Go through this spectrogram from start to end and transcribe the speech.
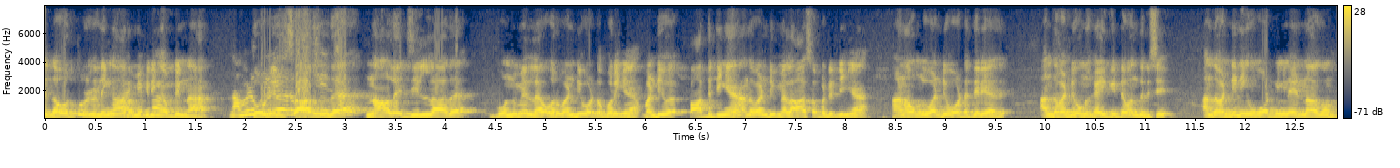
ஏதோ ஒரு தொழில் நீங்க ஆரம்பிக்கிறீங்க அப்படின்னா தொழில் சார்ந்த நாலேஜ் இல்லாத ஒண்ணுமே இல்ல ஒரு வண்டி ஓட்ட போறீங்க. வண்டி பார்த்துட்டீங்க அந்த வண்டி மேல ஆசைப்பட்டுட்டீங்க. ஆனா உங்களுக்கு வண்டி ஓட்ட தெரியாது. அந்த வண்டி உங்க கை கிட்ட வந்துருச்சு அந்த வண்டி நீங்க ஓட்டுனீங்கன்னா என்ன ஆகும்?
